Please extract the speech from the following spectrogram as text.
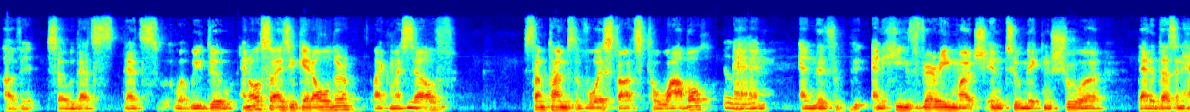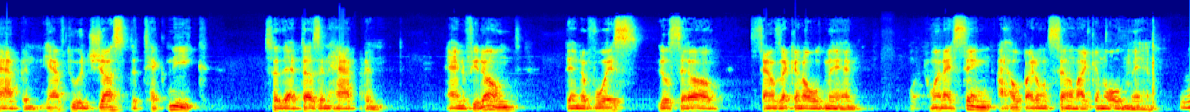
of it. So that's that's what we do. And also, as you get older, like myself, mm-hmm. sometimes the voice starts to wobble, okay. and and this and he's very much into making sure that it doesn't happen. You have to adjust the technique so that doesn't happen. And if you don't, then a voice, you'll say, oh, sounds like an old man. When I sing, I hope I don't sound like an old man.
